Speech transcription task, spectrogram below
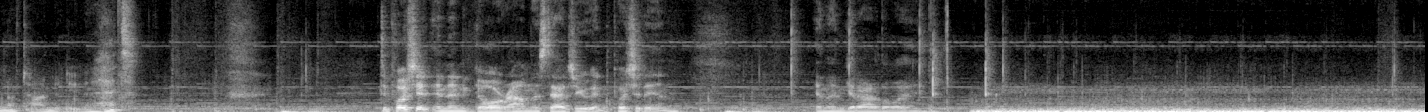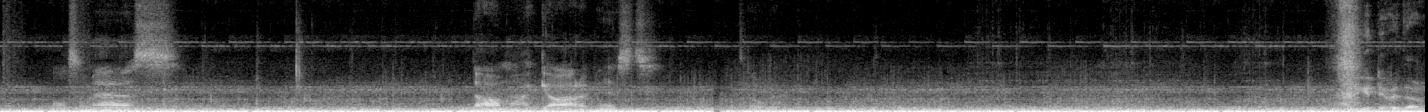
have enough time to do that? To push it and then go around the statue and push it in. And then get out of the way. Awesome ass. Oh my god, I missed. It's over. You can do it though.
